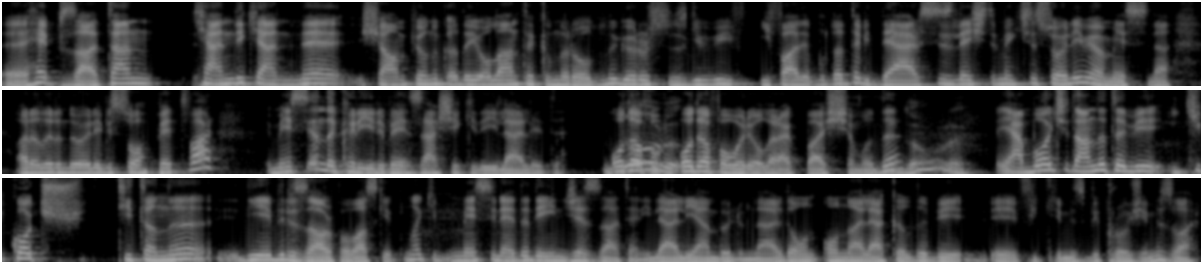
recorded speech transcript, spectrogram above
e, hep zaten kendi kendine şampiyonluk adayı olan takımlar olduğunu görürsünüz gibi bir ifade. Burada tabii değersizleştirmek için söylemiyor Messina. Aralarında öyle bir sohbet var. Messi'nin de kariyeri benzer şekilde ilerledi. O Doğru. da o da favori olarak başlamadı. Doğru. Yani bu açıdan da tabii iki koç titanı diyebiliriz Avrupa basketboluna ki Messine'ye de değineceğiz zaten ilerleyen bölümlerde. On, onunla alakalı da bir e, fikrimiz, bir projemiz var.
